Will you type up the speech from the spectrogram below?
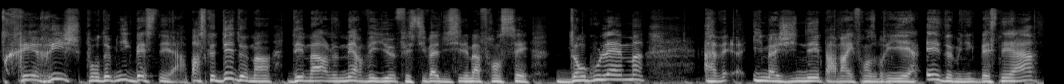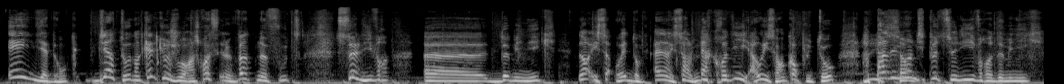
très riche pour Dominique Besnéard, parce que dès demain démarre le merveilleux Festival du cinéma français d'Angoulême, avec- imaginé par Marie-France Brière et Dominique Besnéard. Et il y a donc bientôt, dans quelques jours, hein, je crois que c'est le 29 août, ce livre, euh, Dominique. Non, il sort, ouais, donc, ah non, il sort le mercredi. Ah oui, c'est encore plus tôt. Ah, Parlez-nous sort. un petit peu de ce livre, Dominique.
